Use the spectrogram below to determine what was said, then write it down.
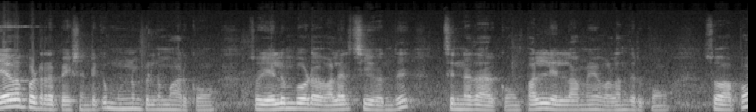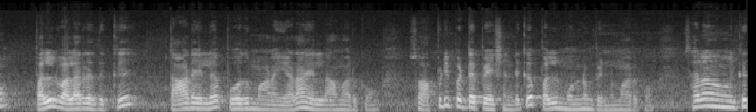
தேவைப்படுற பேஷண்ட்டுக்கு முன்னும் பின்னுமா இருக்கும். ஸோ எலும்போட வளர்ச்சி வந்து சின்னதாக இருக்கும். பல் எல்லாமே வளர்ந்துருக்கும். ஸோ அப்போ பல் வளர்கிறதுக்கு தாடையில் போதுமான இடம் இல்லாமல் இருக்கும். ஸோ அப்படிப்பட்ட பேஷண்ட்டுக்கு பல் முன்னும் பின்னுமா இருக்கும். சிலவங்களுக்கு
